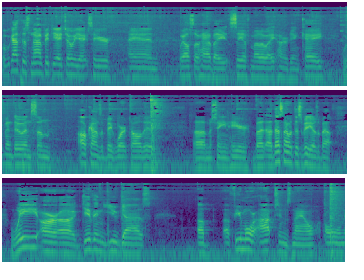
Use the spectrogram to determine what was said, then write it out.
But we got this 950 HOEX here and we also have a CF Moto 800NK. We've been doing some, all kinds of big work to all this uh, machine here, but uh, that's not what this video is about. We are uh, giving you guys a, a few more options now on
